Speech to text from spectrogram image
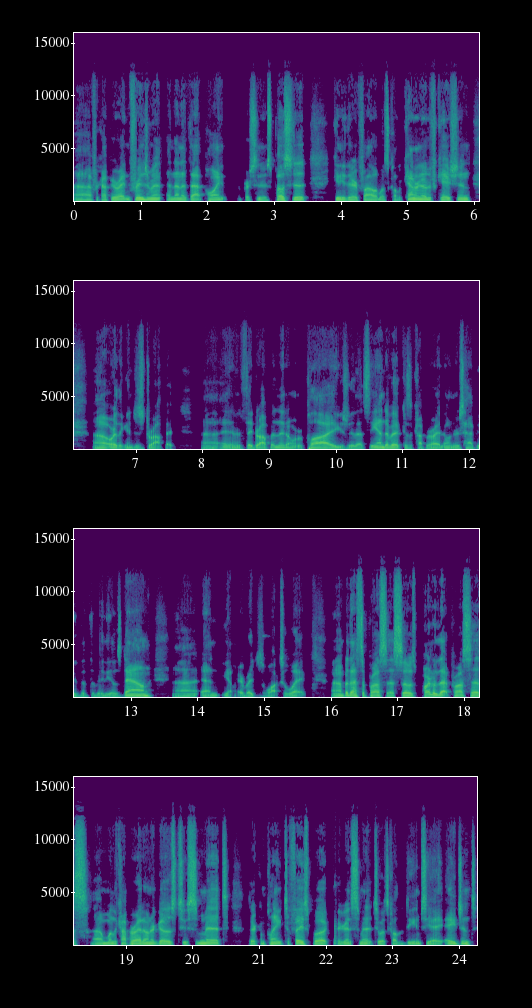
uh, for copyright infringement. And then at that point, the person who's posted it can either file what's called a counter notification uh, or they can just drop it. Uh, and if they drop it and they don't reply, usually that's the end of it because the copyright owner is happy that the video is down, uh, and you know everybody just walks away. Uh, but that's the process. So as part of that process, um, when the copyright owner goes to submit their complaint to Facebook, they're going to submit it to what's called the DMCA agent,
